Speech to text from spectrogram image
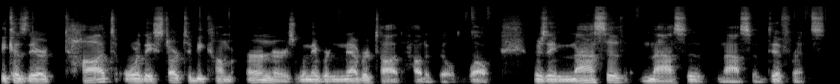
because they're taught or they start to become earners when they were never taught how to build wealth. There's a massive, massive, massive difference.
